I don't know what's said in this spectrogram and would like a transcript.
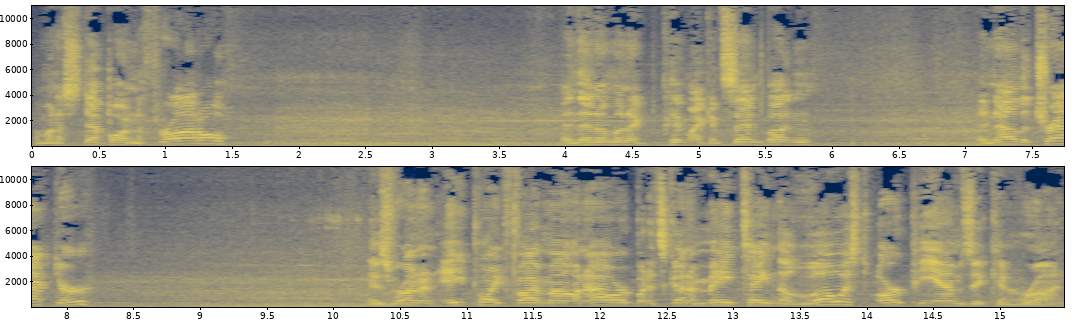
I'm going to step on the throttle. And then I'm going to hit my consent button. And now the tractor is running 8.5 mile an hour, but it's going to maintain the lowest RPMs it can run.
